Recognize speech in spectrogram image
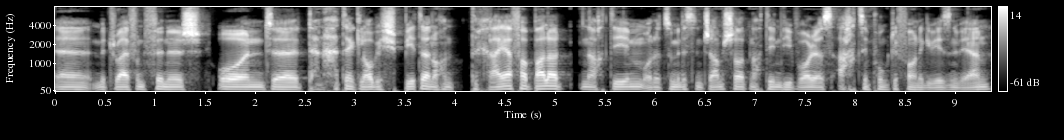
äh, mit Drive und Finish. Und äh, dann hat er, glaube ich, später noch einen Dreier verballert, nachdem, oder zumindest einen Jumpshot, nachdem die Warriors 18 Punkte vorne gewesen wären.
